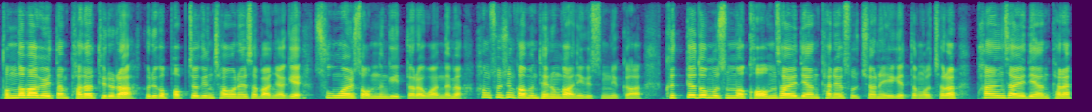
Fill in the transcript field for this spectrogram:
덤덤하게 일단 받아들여라 그리고 법적인 차원에서 만약에 수긍할 수 없는 게 있다라고 한다면 항소심 가면 되는 거 아니겠습니까 그때도 무슨 뭐 검사에 대한 탄핵 소추안을 얘기했던 것처럼 판사에 대한 탄핵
